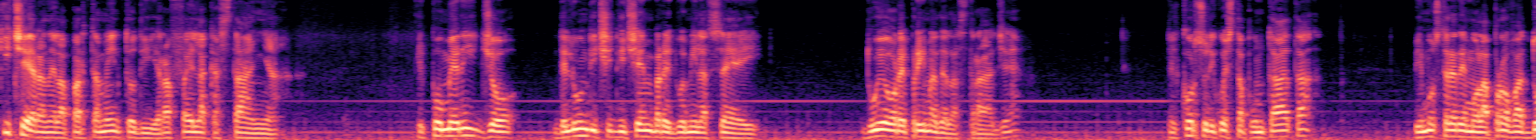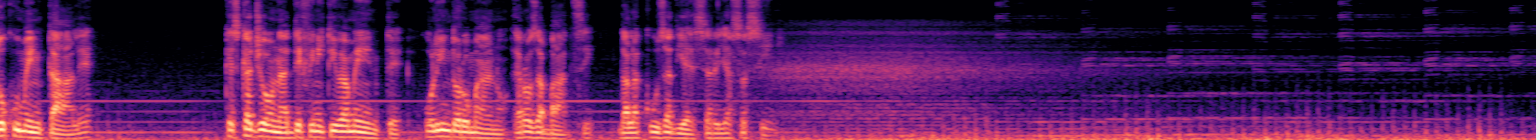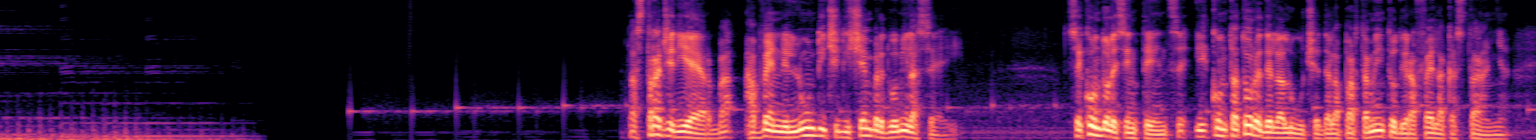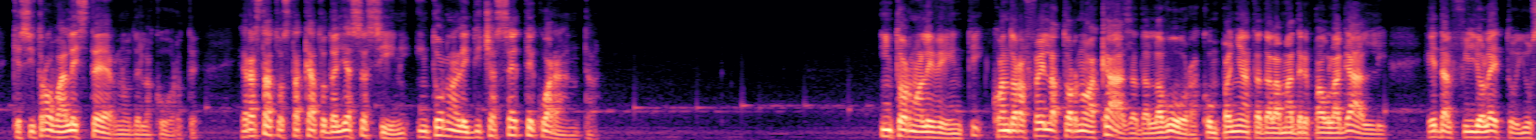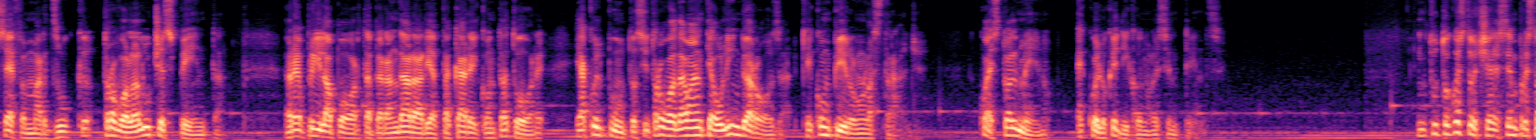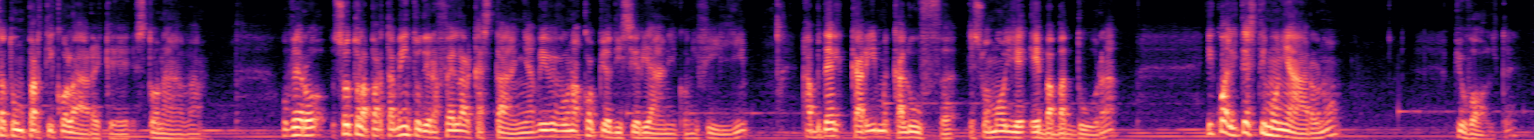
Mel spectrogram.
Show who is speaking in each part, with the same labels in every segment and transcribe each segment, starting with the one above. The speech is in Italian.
Speaker 1: Chi c'era nell'appartamento di Raffaella Castagna il pomeriggio dell'11 dicembre 2006, due ore prima della strage? Nel corso di questa puntata vi mostreremo la prova documentale che scagiona definitivamente Olindo Romano e Rosa Bazzi dall'accusa di essere gli assassini. La strage di Erba avvenne l'11 dicembre 2006. Secondo le sentenze, il contatore della luce dell'appartamento di Raffaella Castagna, che si trova all'esterno della corte, era stato staccato dagli assassini intorno alle 17.40. Intorno alle 20, quando Raffaella tornò a casa dal lavoro accompagnata dalla madre Paola Galli e dal figlioletto Youssef Marzouk, trovò la luce spenta riaprì la porta per andare a riattaccare il contatore e a quel punto si trovò davanti a Olindo e Rosa che compirono la strage. Questo almeno è quello che dicono le sentenze. In tutto questo c'è sempre stato un particolare che stonava, ovvero sotto l'appartamento di Raffaella Castagna viveva una coppia di siriani con i figli, Abdel Karim Kalouf e sua moglie Eba Baddura, i quali testimoniarono più volte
